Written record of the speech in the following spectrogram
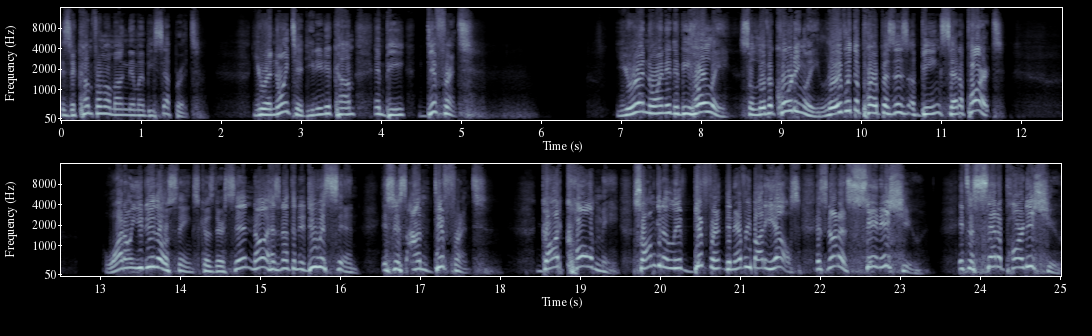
is to come from among them and be separate. You're anointed. You need to come and be different. You're anointed to be holy. So live accordingly. Live with the purposes of being set apart. Why don't you do those things? Because they're sin? No, it has nothing to do with sin. It's just I'm different. God called me, so I'm going to live different than everybody else. It's not a sin issue. It's a set apart issue.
